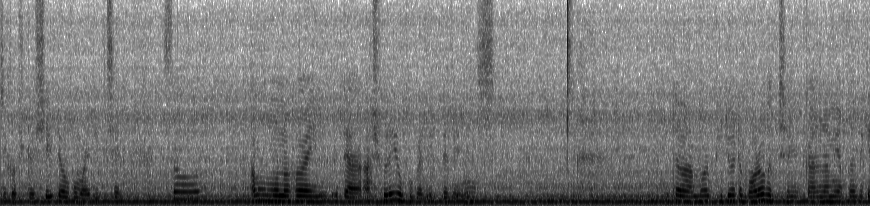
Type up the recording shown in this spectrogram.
যে কষ্ট, সেইটাও কমায় দিচ্ছে। সো আমার মনে হয় এটা আসলেই উপকারী একটা জিনিস। তো আমার ভিডিওটা বড় হচ্ছে, কারণ আমি আপনাদেরকে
